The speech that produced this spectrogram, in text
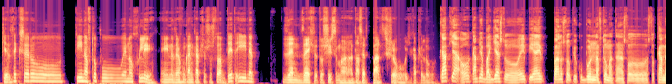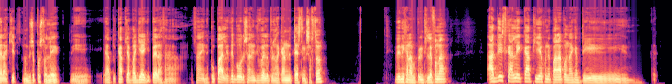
Και δεν ξέρω τι είναι αυτό που ενοχλεί. Είναι δεν έχουν κάνει κάποιο σωστό update ή είναι δεν δέχεται το σύστημα τα third parties, ξέρω για κάποιο λόγο. Κάποια, ο, κάποια μπαγκιά στο API πάνω στο οποίο κουμπώνουν αυτόματα στο, στο camera kit, νομίζω πώς το λέει. Η, κάποια μπαγκιά εκεί πέρα θα, θα είναι. Που πάλι δεν μπορούσαν οι developers να κάνουν testing σε αυτό. Δεν είχαν από πριν τηλέφωνα. Αντίστοιχα λέει κάποιοι έχουν παράπονα και από, τη,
